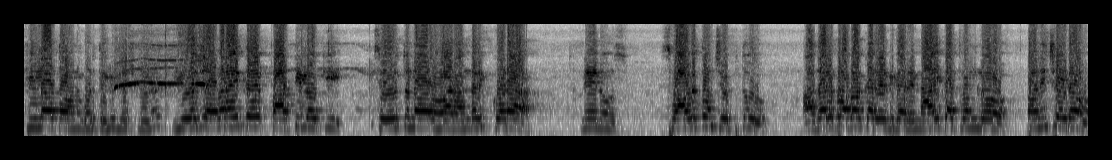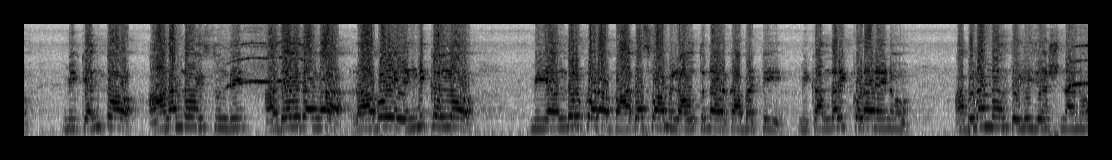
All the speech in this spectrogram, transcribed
ఫీల్ అవుతామని కూడా తెలియజేస్తున్నాను. ఈరోజు ఎవరైతే పార్టీలోకి చేరుతున్నారో వారందరికీ కూడా నేను స్వాగతం చెప్తూ ఆదాల ప్రభాకర్ రెడ్డి గారి నాయకత్వంలో పనిచేయడం మీకెంతో ఆనందం ఇస్తుంది. అదేవిధంగా రాబోయే ఎన్నికల్లో మీ అందరూ కూడా భాగస్వాములు అవుతున్నారు కాబట్టి మీకు అందరికి కూడా నేను అభినందనలు తెలియజేస్తున్నాను.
